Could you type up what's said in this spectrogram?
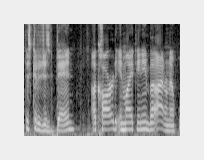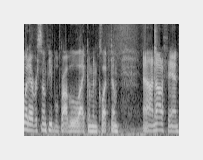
This could have just been a card in my opinion, but I don't know, whatever. Some people probably like them and collect them. Uh, not a fan.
